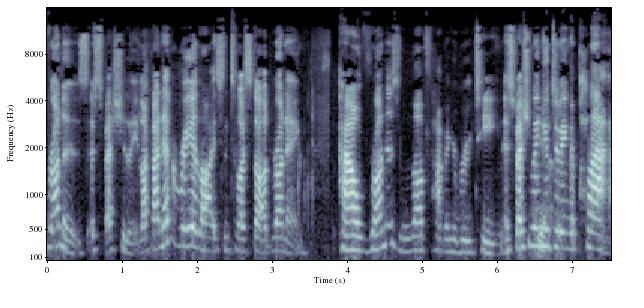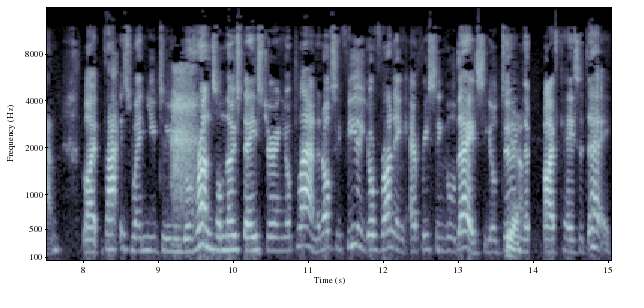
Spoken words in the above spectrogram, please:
runners, especially, like I never realised until I started running how runners love having a routine, especially when Yeah. you're doing a plan. Like that is when you do your runs on those days during your plan. And obviously for you, you're running every single day, so you're doing Yeah. those five k's a day.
